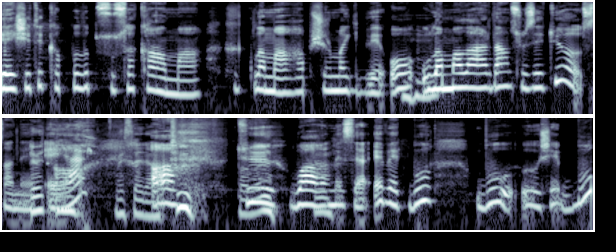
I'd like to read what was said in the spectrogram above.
dehşete kapılıp susa kalma, hıklama, hapşırma gibi o hı hı. ulamalardan söz ediyorsan evet, eğer ah, mesela ah, tüh tüh vah ah. mesela evet bu bu ıı, şey bu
